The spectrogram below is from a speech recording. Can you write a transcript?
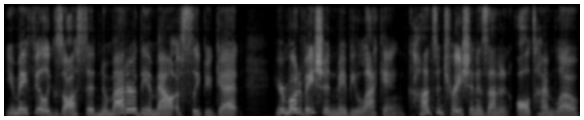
You may feel exhausted no matter the amount of sleep you get. Your motivation may be lacking, concentration is at an all time low,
